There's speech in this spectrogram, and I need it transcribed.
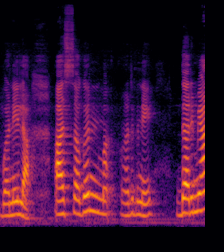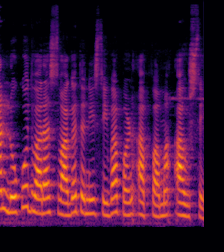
બનેલા. આ સઘન માર્ગને દરમિયાન લોકો દ્વારા સ્વાગત અને સેવા પણ આપવામાં આવશે.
